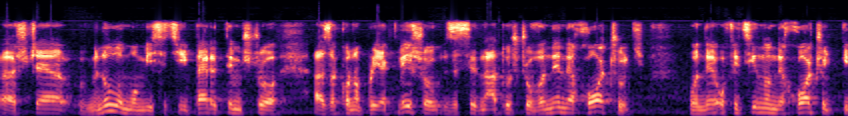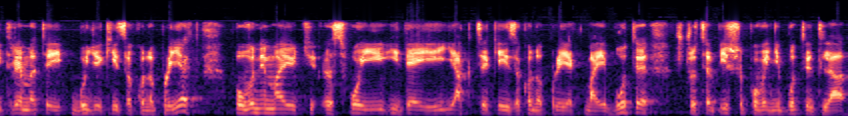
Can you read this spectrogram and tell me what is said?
е, Ще в минулому місяці, перед тим, що законопроєкт вийшов з сенату, що вони не хочуть вони офіційно не хочуть підтримати будь-який законопроєкт, бо вони мають е, свої ідеї, як такий законопроєкт має бути. Що це більше повинні бути для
